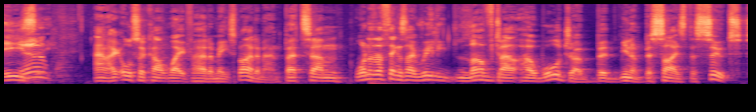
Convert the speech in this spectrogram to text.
easy. Yeah. And I also can't wait for her to meet Spider Man. But um, one of the things I really loved about her wardrobe, but you know, besides the suits,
